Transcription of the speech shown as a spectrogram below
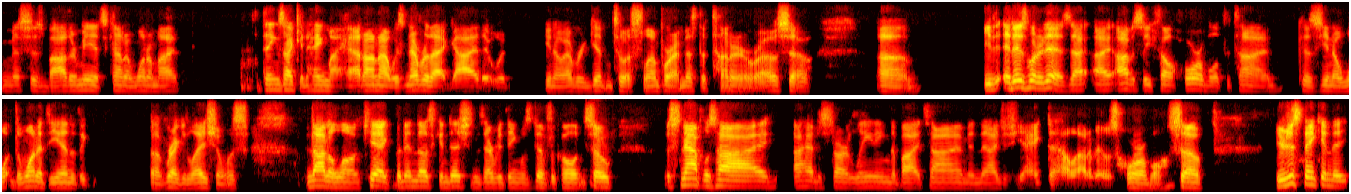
misses bother me. It's kind of one of my things I can hang my hat on. I was never that guy that would, you know, ever get into a slump where I missed a ton in a row. So um, it, it is what it is. I, I, obviously felt horrible at the time because you know the one at the end of the of regulation was not a long kick, but in those conditions everything was difficult. And so the snap was high. I had to start leaning to buy time, and then I just yanked the hell out of it. It was horrible. So you're just thinking that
